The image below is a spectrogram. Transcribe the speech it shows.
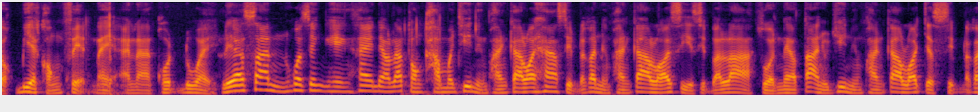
ดอกเบี้ยของเฟดในอนาคตด้วยระยะสั้นหัวเซ็งเฮงให้แนวรับทองคำไว้ที่ 1,950 แล้วก็ 1,940 ดอลลาร์ ส่วนแนวต้านอยู่ที่1,970 แล้วก็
